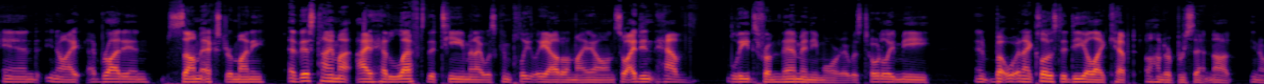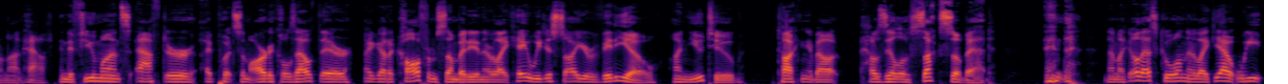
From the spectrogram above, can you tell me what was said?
And, you know, I, I brought in some extra money at this time I, I had left the team and I was completely out on my own, so I didn't have leads from them anymore. It was totally me. And but when I closed the deal, I kept 100%, not you know not half. And a few months after I put some articles out there, I got a call from somebody, and they were like, "Hey, we just saw your video on YouTube talking about how Zillow sucks so bad," and, and I'm like, "Oh, that's cool." And they're like, "Yeah, we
